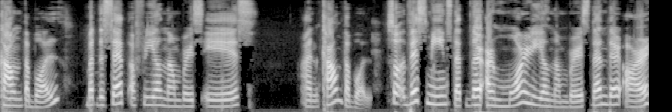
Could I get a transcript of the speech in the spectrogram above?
countable, but the set of real numbers is uncountable. So this means that there are more real numbers than there are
